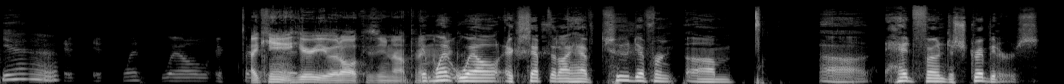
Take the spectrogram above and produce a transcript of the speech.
Yeah. It, it went well. I can't hear you at all because you're not putting. It went mic- well, except that I have two different um, uh, headphone distributors,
